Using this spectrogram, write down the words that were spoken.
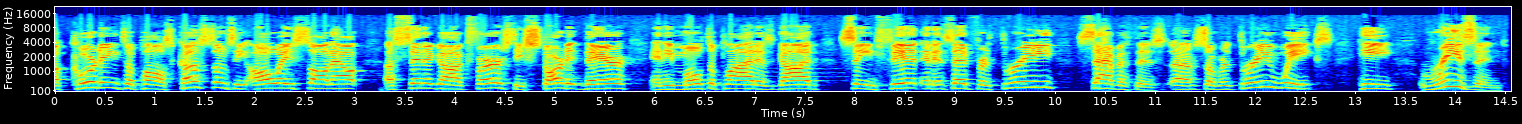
According to Paul's customs, he always sought out a synagogue first. He started there and he multiplied as God seen fit. And it said for three Sabbaths, uh, so for three weeks, he reasoned.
